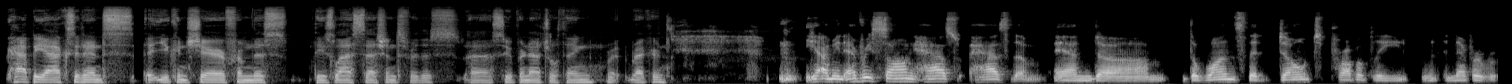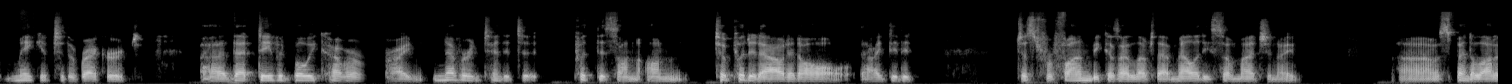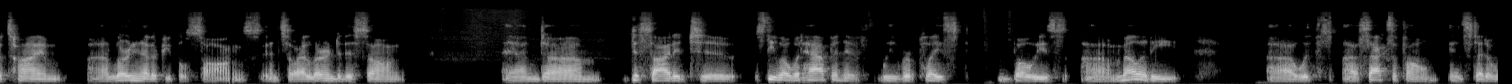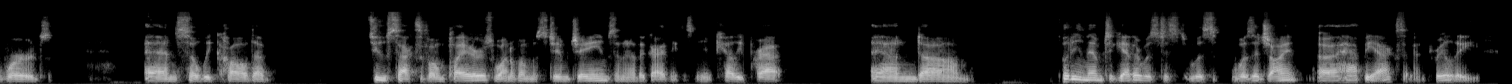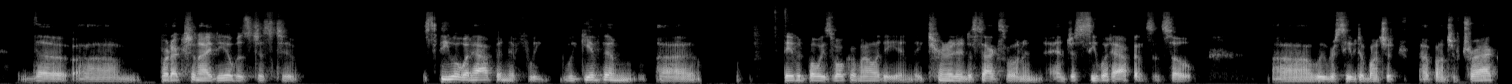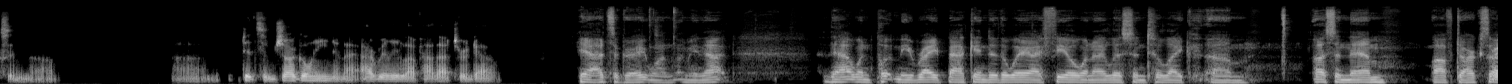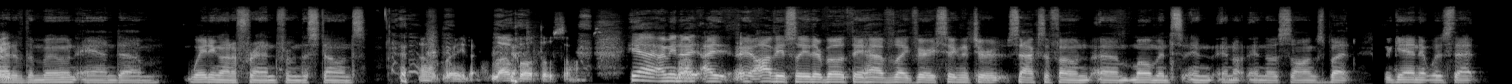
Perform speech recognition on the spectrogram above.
happy accidents that you can share from this these last sessions for this uh, supernatural thing r- record? Yeah, I mean every song has has them, and um, the ones that don't probably n- never make it to the record. Uh, that David Bowie cover, I never intended to put this on on to put it out at all. I did it just for fun because I loved that melody so much, and I uh, spend a lot of time uh, learning other people's songs, and so I learned this song, and um, decided to see what would happen if we replaced Bowie's uh, melody uh, with saxophone instead of words, and so we called up two saxophone players. One of them was Jim James, and another guy named Kelly Pratt, and um, putting them together was just was was a giant uh, happy accident really. The um, production idea was just to see what would happen if we we give them uh, David Bowie's vocal melody and they turn it into saxophone and, and just see what happens. And so uh, we received a bunch of a bunch of tracks and um, um did some juggling and I, I really love how that turned out yeah that's a great one I mean that that one put me right back into the way I feel when I listen to like um, us and them off Dark Side great. of the Moon and um, Waiting on a Friend from the Stones. oh, great! Love both those songs. Yeah, I mean, I, I, I, obviously they're both they have like very signature saxophone um, moments in, in in those songs, but again, it was that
